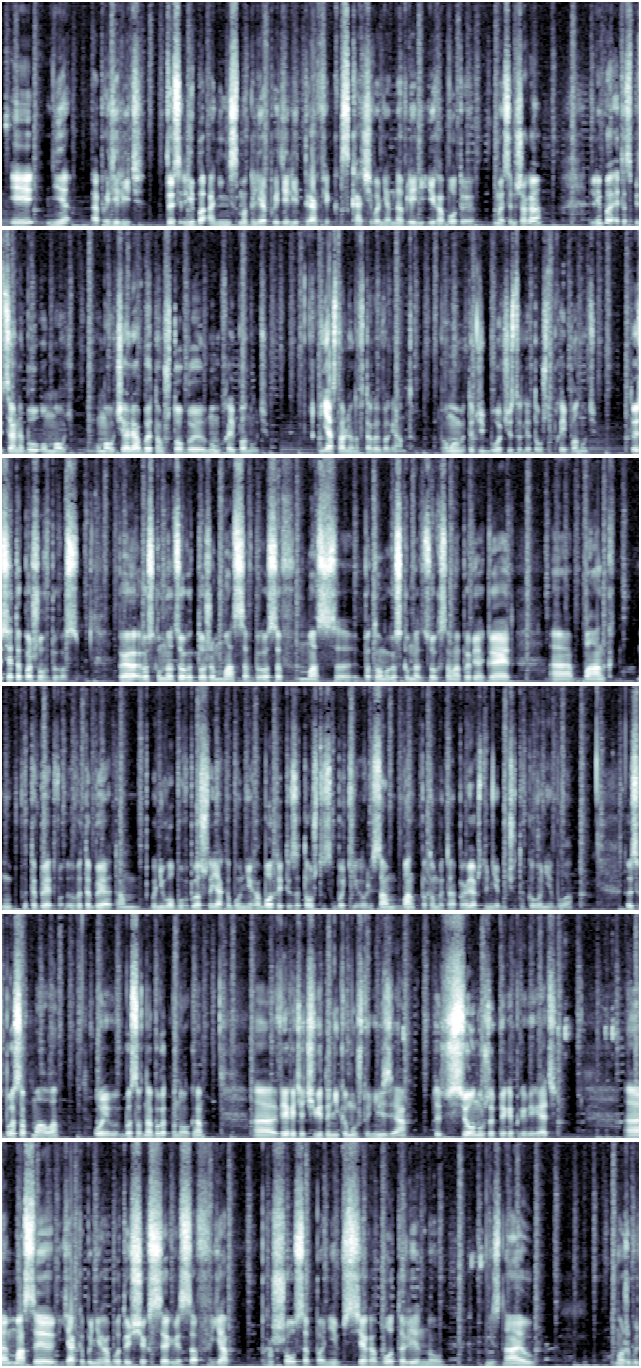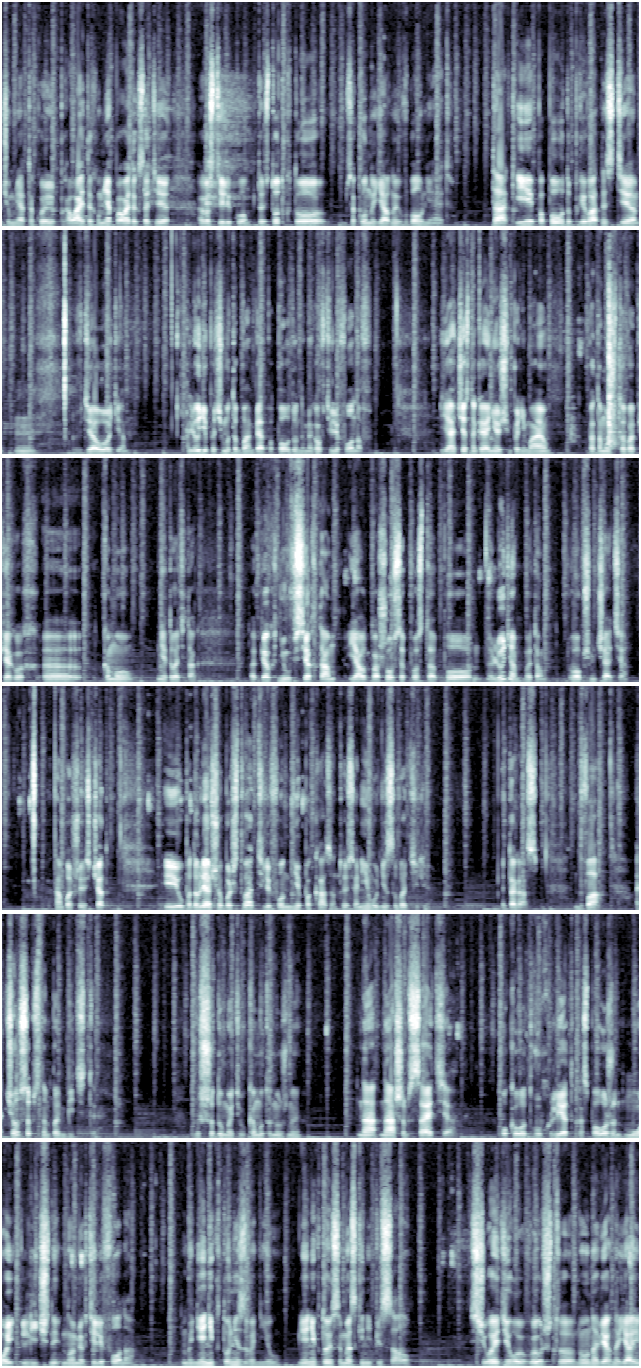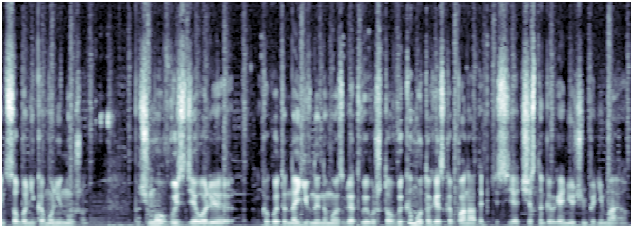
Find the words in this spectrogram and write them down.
и не определить, то есть либо они не смогли определить трафик скачивания обновлений и работы мессенджера, либо это специально был умолч... умолчали об этом, чтобы, ну, хайпануть. Я ставлю на второй вариант. По-моему, это было чисто для того, чтобы хайпануть. То есть это пошел вброс. Про Роскомнадзор тоже масса вбросов, масса. Потом Роскомнадзор сам опровергает, а, банк, ну, ВТБ, ВТБ, там у него был вброс, что якобы он не работает из-за того, что заблокировали. Сам банк потом это опроверг, что нет, ничего такого не было. То есть вбросов мало, ой, вбросов наоборот много. А, верить очевидно никому, что нельзя. То есть все нужно перепроверять. А, массы якобы не работающих сервисов, я прошелся по ним, все работали, но не знаю, может быть, у меня такой провайдер. У меня провайдер, кстати, Ростелеком. То есть тот, кто законы явно выполняет. Так, и по поводу приватности в диалоге. Люди почему-то бомбят по поводу номеров телефонов. Я, честно говоря, не очень понимаю. Потому что, во-первых, э, кому... Нет, давайте так. Во-первых, не у всех там... Я вот прошелся просто по людям в этом, в общем чате. Там большой есть чат. И у подавляющего большинства телефон не показан. То есть они его не заводили. Это раз. Два. А чё, собственно, бомбить-то? Вы что думаете, вы кому-то нужны? На нашем сайте около двух лет расположен мой личный номер телефона. Мне никто не звонил, мне никто смс не писал. С чего я делаю вывод, что, ну, наверное, я особо никому не нужен. Почему вы сделали какой-то наивный, на мой взгляд, вывод, что вы кому-то резко понадобитесь, я, честно говоря, не очень понимаю.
